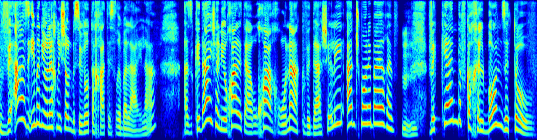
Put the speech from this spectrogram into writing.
ואז אם אני הולך לישון בסביבות 11 בלילה, אז כדאי שאני אוכל את הארוחה האחרונה הכבדה שלי עד שמונה בערב. מהמם, וכן דווקא חלבון זה טוב.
